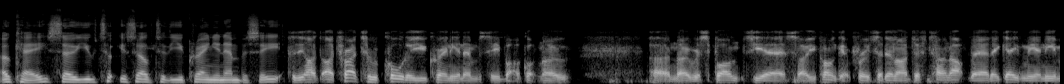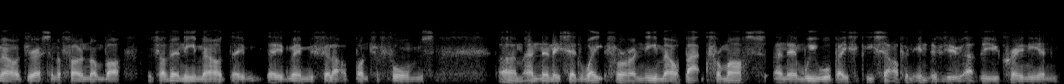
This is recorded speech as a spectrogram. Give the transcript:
Okay, so you took yourself to the Ukrainian embassy. I, I tried to call the Ukrainian embassy, but I got no uh, no response. Yeah, so you can't get through. So then I just turned up there. They gave me an email address and a phone number, which I then emailed. They they made me fill out a bunch of forms. Um, and then they said wait for an email back from us, and then we will basically set up an interview at the Ukrainian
